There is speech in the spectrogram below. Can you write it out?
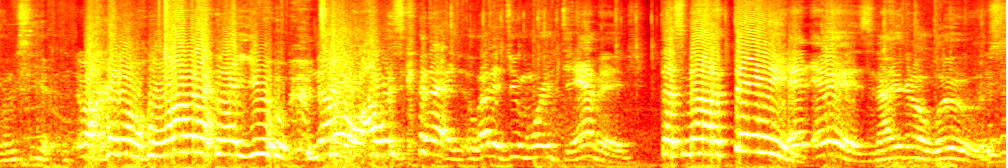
Let me see it. I don't. Why would I let you? No, I was gonna let it do more damage. That's not a thing. It is. Now you're gonna lose.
